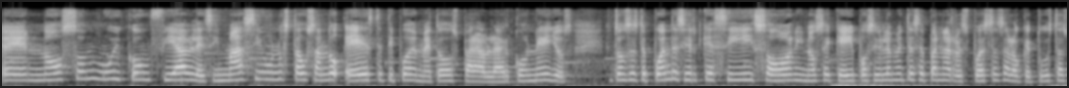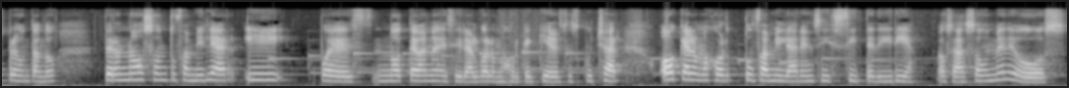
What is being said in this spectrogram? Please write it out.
eh, no son muy confiables y más si uno está usando este tipo de métodos para hablar con ellos. Entonces te pueden decir que sí son y no sé qué y posiblemente sepan las respuestas a lo que tú estás preguntando, pero no son tu familiar y pues no te van a decir algo a lo mejor que quieres escuchar o que a lo mejor tu familiar en sí sí te diría. O sea, son medios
